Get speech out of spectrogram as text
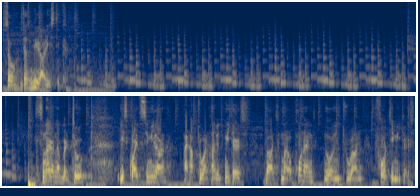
so just be realistic. Scenario number two is quite similar. I have to 100 meters but my opponent going to run 40 meters.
